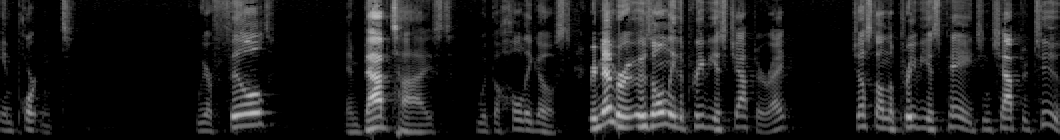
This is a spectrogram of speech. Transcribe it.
important. We are filled and baptized with the Holy Ghost. Remember, it was only the previous chapter, right? Just on the previous page in chapter 2,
